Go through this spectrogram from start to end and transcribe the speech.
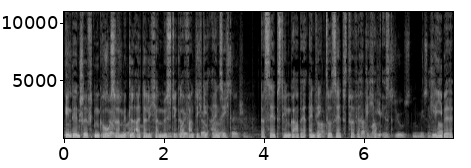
In den Schriften großer mittelalterlicher Mystiker fand ich die Einsicht, dass Selbsthingabe ein Weg zur Selbstverwirklichung ist. Liebe,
